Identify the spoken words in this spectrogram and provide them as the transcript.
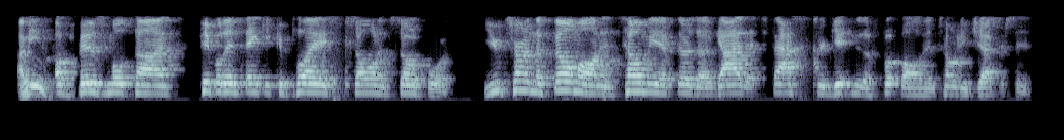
I mean, abysmal time. People didn't think he could play, so on and so forth. You turn the film on and tell me if there's a guy that's faster getting to the football than Tony Jefferson.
